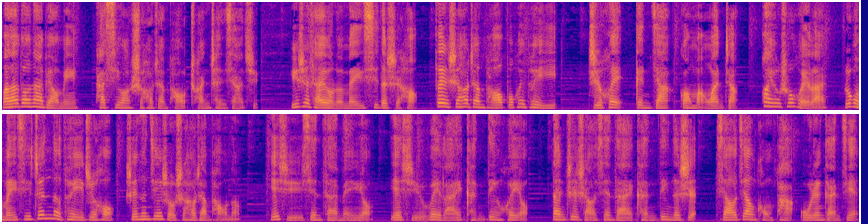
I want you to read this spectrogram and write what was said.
马拉多纳表明。他希望十号战袍传承下去，于是才有了梅西的十号。所以十号战袍不会退役，只会更加光芒万丈。话又说回来，如果梅西真的退役之后，谁能接手十号战袍呢？也许现在没有，也许未来肯定会有，但至少现在肯定的是，小将恐怕无人敢接，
